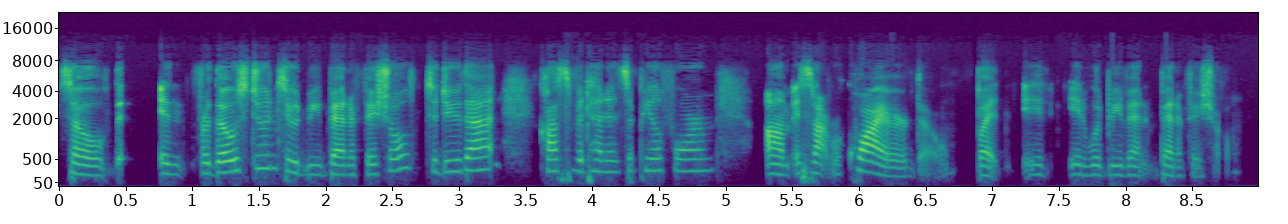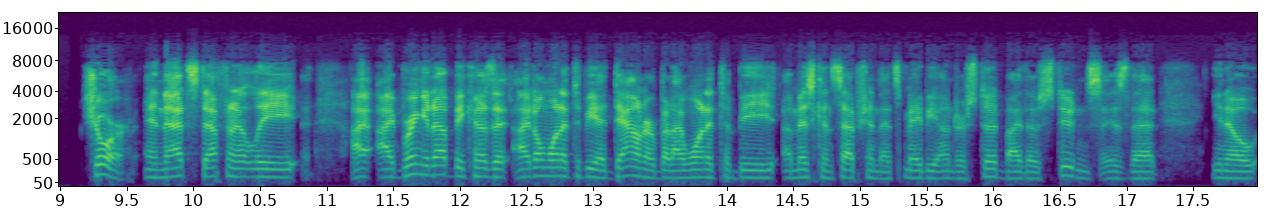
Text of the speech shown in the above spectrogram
So for those students, it would be beneficial to do that cost of attendance appeal form. Um, it's not required though, but it, it would be beneficial. Sure, and that's definitely. I, I bring it up because it, I don't want it to be a downer, but I want it to be a misconception that's maybe understood by those students. Is that you know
